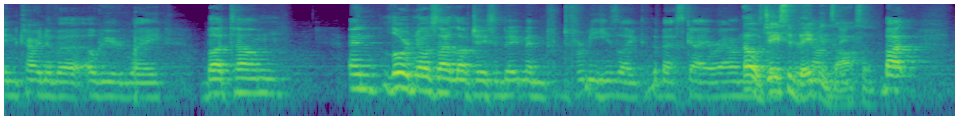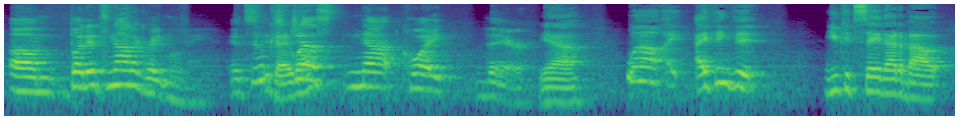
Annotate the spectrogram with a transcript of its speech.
in kind of a, a weird way, but um, and Lord knows I love Jason Bateman. For me, he's like the best guy around. Oh, Jason Bateman's comedy. awesome. But um, but it's not a great movie. It's Okay, it's well- just not quite there. Yeah. Well, I, I think that you could say that about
